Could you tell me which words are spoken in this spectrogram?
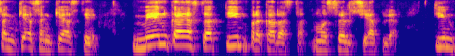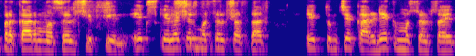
संख्या संख्या असते. मेन काय असतात? तीन प्रकार असतात मसल्सचे आपल्या. तीन प्रकार मसल्सचे तीन. एक स्केलेटल मसल्स असतात एक तुमचे कार्डियक मसल्स आहेत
